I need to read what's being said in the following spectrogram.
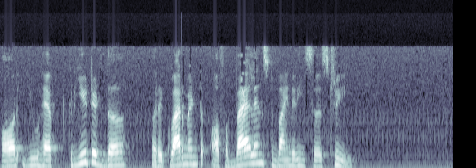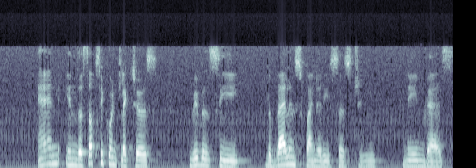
or you have created the requirement of a balanced binary search tree and in the subsequent lectures we will see the balanced binary search tree named as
